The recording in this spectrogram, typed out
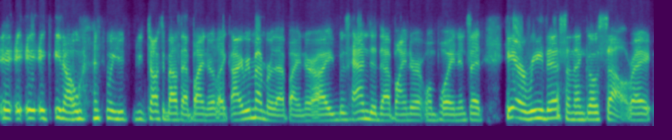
It, it, it, you know, when you, you talked about that binder, like I remember that binder. I was handed that binder at one point and said, "Here, read this, and then go sell." Right.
